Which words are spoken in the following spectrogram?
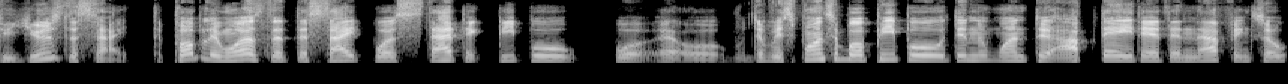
to use the site. The problem was that the site was static. People were or the responsible people didn't want to update it and nothing. So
